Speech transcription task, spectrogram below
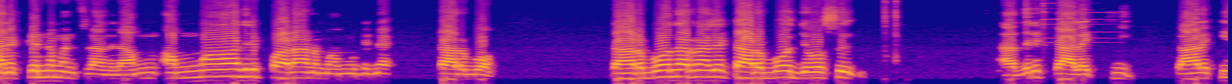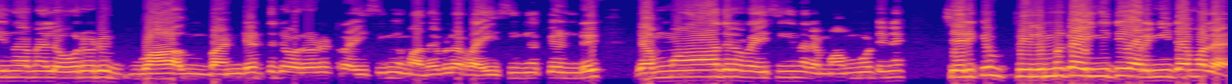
എനക്ക് തന്നെ മനസ്സിലാവുന്നില്ല. അം- അമ്മാതിരി പടാണ് മമ്മൂട്ടിന്റെ ടർബോ. ടർബോ എന്ന് പറഞ്ഞാൽ ടർബോ ജോസ്. അതിൽ കലക്കി. കലക്കി എന്ന് പറഞ്ഞാൽ ഓരോരോ വണ്ടി എടുത്തിട്ട് ഓരോരോ ട്രേസിങ്ങും അതേപോലെ റൈസിംഗ് ഒക്കെ ഉണ്ട്. എമ്മാതിരി റേസിംഗ് എന്ന് പറയാം. മമ്മൂട്ടിനെ ശരിക്കും ഫിലിം കഴിഞ്ഞിട്ട് ഇറങ്ങിയിട്ടാ പോലെ.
